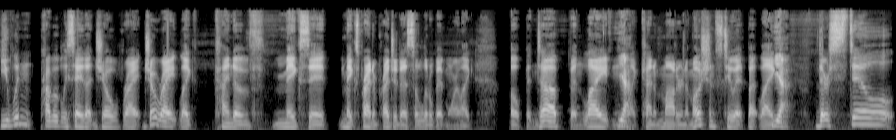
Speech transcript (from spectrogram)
you wouldn't probably say that Joe Wright Joe Wright like kind of makes it makes Pride and Prejudice a little bit more like opened up and light and Yeah. like kind of modern emotions to it, but like yeah. there's still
